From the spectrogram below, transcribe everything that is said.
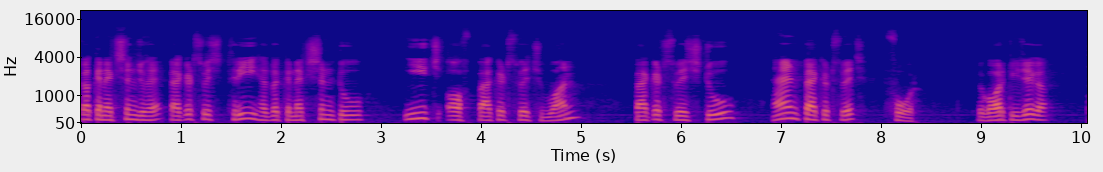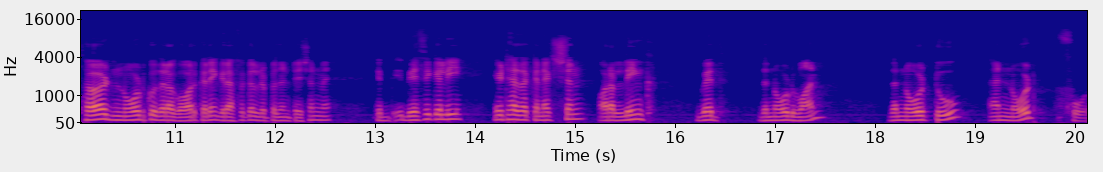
کا کنیکشن جو ہے packet switch three has a connection to each of packet switch one packet switch two and packet switch four تو غور کیجیے گا تھرڈ نوڈ کو ذرا غور کریں گرافیکل ریپرزنٹیشن میں کہ basically it has a connection or a link with the node one the node two and node four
